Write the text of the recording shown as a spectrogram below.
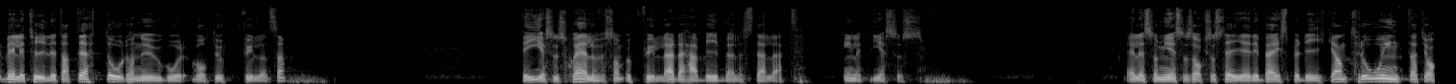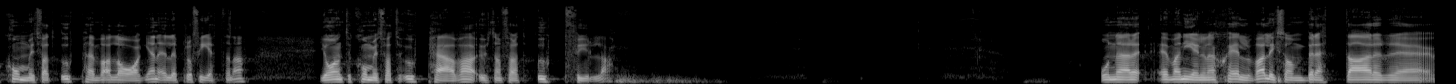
väldigt tydligt att detta ord har nu gått i uppfyllelse. Det är Jesus själv som uppfyller det här bibelstället, enligt Jesus. Eller som Jesus också säger i bergspredikan, tro inte att jag har kommit för att upphäva lagen eller profeterna. Jag har inte kommit för att upphäva, utan för att uppfylla. Och när evangelierna själva liksom berättar eh,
